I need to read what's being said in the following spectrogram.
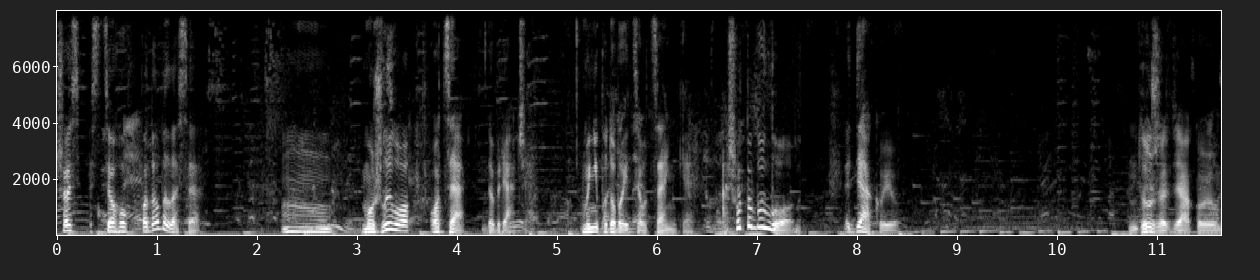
Щось з цього вподобалося? м можливо, оце добряче. Мені подобається оценьке. А що то було? Дякую. Дуже дякую.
